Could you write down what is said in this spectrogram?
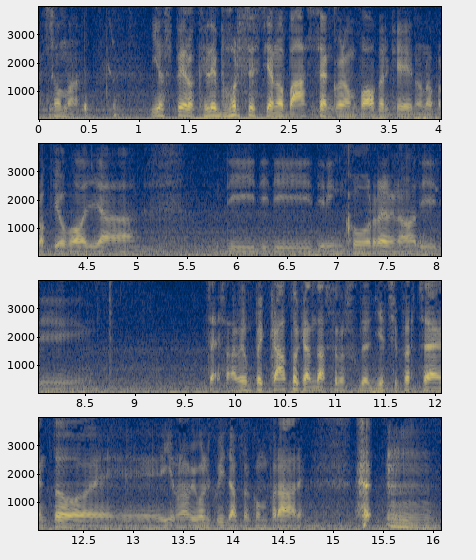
Insomma, io spero che le borse stiano basse ancora un po' perché non ho proprio voglia di, di, di, di rincorrere, no? di, cioè sarebbe un peccato che andassero su del 10% e io non avevo liquidità per comprare.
